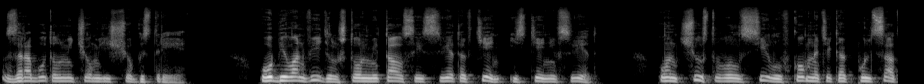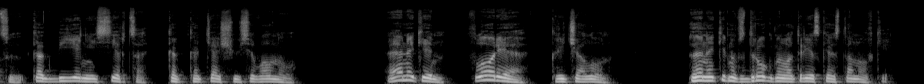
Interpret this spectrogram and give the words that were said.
заработал мечом еще быстрее. Оби-Ван видел, что он метался из света в тень, из тени в свет. Он чувствовал силу в комнате как пульсацию, как биение сердца, как катящуюся волну. «Энакин! Флория!» — кричал он. Энакин вздрогнул от резкой остановки.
